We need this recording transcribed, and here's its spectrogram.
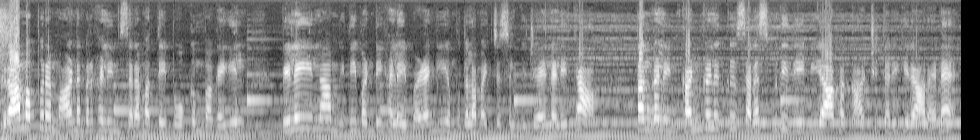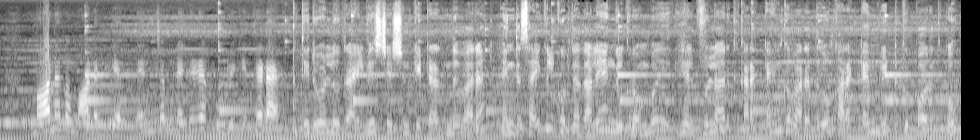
கிராமப்புற மாணவர்களின் சிரமத்தை போக்கும் வகையில் விலையில்லா மிதிவண்டிகளை வழங்கிய முதலமைச்சர் செல்வி ஜெயலலிதா தங்களின் கண்களுக்கு சரஸ்வதி தேவியாக காட்சி தருகிறார் என மாணவ மாணவியர் நெஞ்சம் நெகிழ கூறுகின்றனர். திருவள்ளூர் ரயில்வே ஸ்டேஷன் கிட்ட இருந்து வர இந்த சைக்கிள் கொடுத்ததாலே எங்களுக்கு ரொம்ப ஹெல்ப்ஃபுல்லாக இருக்குது கரெக்ட் டைமுக்கு வரதுக்கும் கரெக்ட் டைம் வீட்டுக்கு போகிறதுக்கும்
